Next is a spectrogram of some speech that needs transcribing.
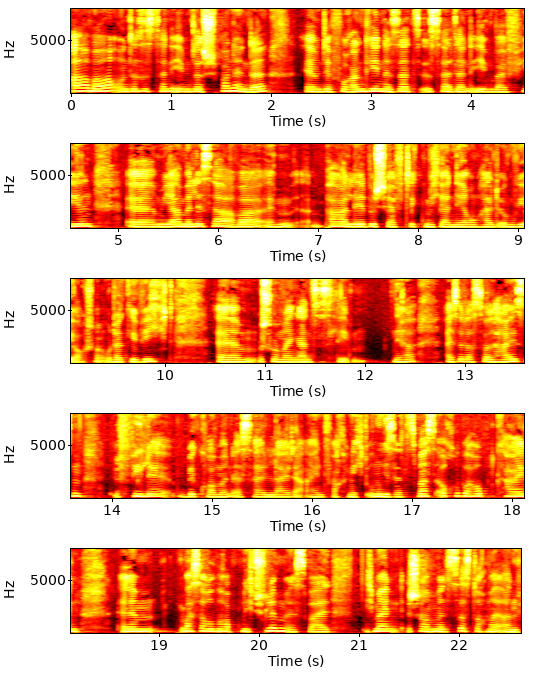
Aber, und das ist dann eben das Spannende, ähm, der vorangehende Satz ist halt dann eben bei vielen, ähm, ja, Melissa, aber ähm, parallel beschäftigt mich Ernährung halt irgendwie auch schon oder Gewicht ähm, schon mein ganzes Leben. Ja, also das soll heißen, viele bekommen es halt leider einfach nicht umgesetzt, was auch überhaupt kein, ähm, was auch überhaupt nicht schlimm ist, weil ich meine, schauen wir uns das doch mal an.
